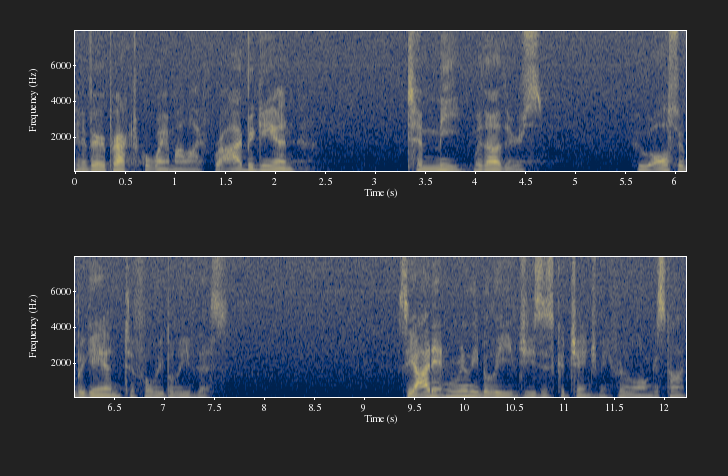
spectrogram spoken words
in a very practical way in my life, where I began to meet with others who also began to fully believe this. See, I didn't really believe Jesus could change me for the longest time.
